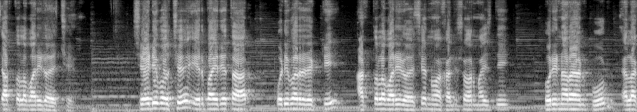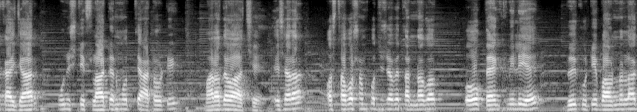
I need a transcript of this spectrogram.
চারতলা বাড়ি রয়েছে। সিআইডি বলছে এর বাইরে তার পরিবারের একটি আটতলা বাড়ি রয়েছে নোয়াখালী শহর মাইজদি হরিনারায়ণপুর এলাকায় যার উনিশটি ফ্ল্যাটের মধ্যে আঠারোটি ভাড়া দেওয়া আছে। এছাড়া অস্থাবর সম্পদ হিসাবে তার নগদ ও ব্যাংক মিলিয়ে দুই কোটি বাউন্ন লাখ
